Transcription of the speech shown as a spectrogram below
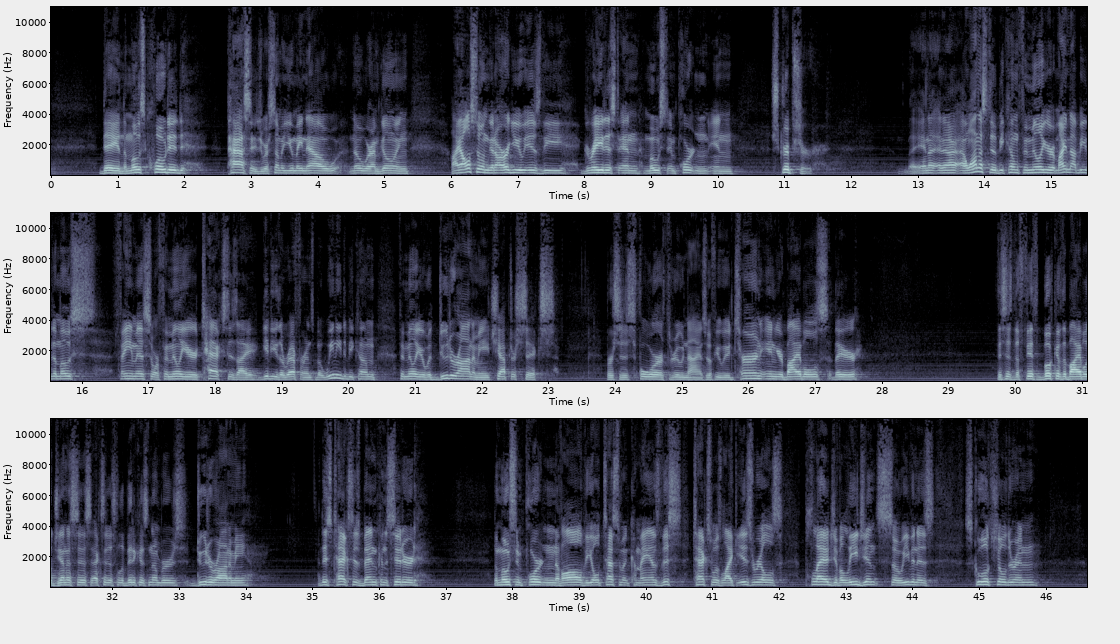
day. And the most quoted passage, where some of you may now know where I'm going, I also am going to argue is the greatest and most important in Scripture. And I, and I want us to become familiar. It might not be the most famous or familiar text as I give you the reference, but we need to become familiar with Deuteronomy chapter 6, verses 4 through 9. So if you would turn in your Bibles there. This is the fifth book of the Bible Genesis, Exodus, Leviticus, Numbers, Deuteronomy. This text has been considered the most important of all the Old Testament commands. This text was like Israel's pledge of allegiance. So even as school children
